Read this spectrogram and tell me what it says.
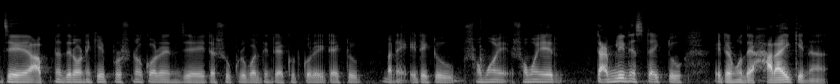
যে আপনাদের অনেকেই প্রশ্ন করেন যে এটা শুক্রবার দিন রেকর্ড করে, এটা একটু মানে এটা একটু সময়, সময়ের টাইমলিনেসটা একটু এটার মধ্যে হারায় কিনা।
